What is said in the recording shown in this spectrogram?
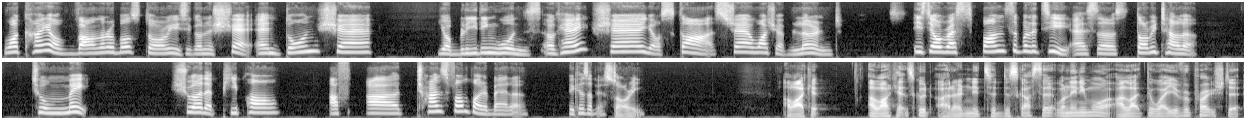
what kind of vulnerable stories you're going to share, and don't share your bleeding wounds. Okay, share your scars. Share what you have learned. It's your responsibility as a storyteller to make sure that people are, are transformed for the better because of your story. I like it. I like it. It's good. I don't need to discuss that one anymore. I like the way you've approached it.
